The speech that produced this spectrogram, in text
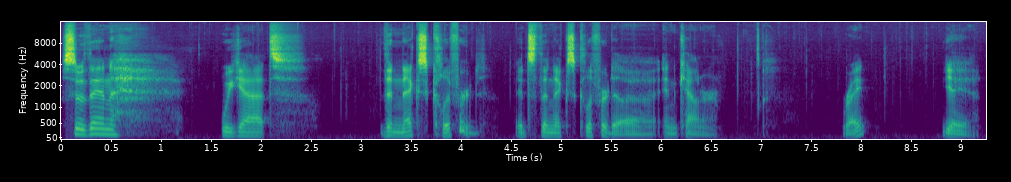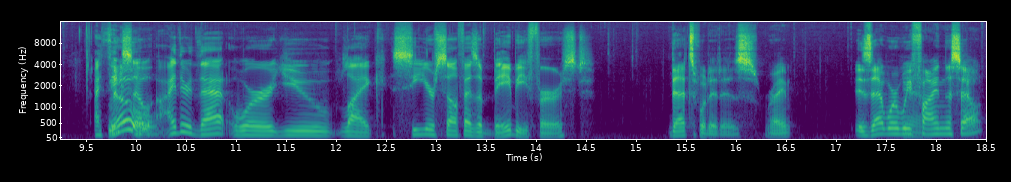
So then we got the next Clifford. It's the next Clifford uh, encounter. Right? Yeah, yeah. I think so either that or you like see yourself as a baby first. That's what it is, right? Is that where we Yeah. find this out?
